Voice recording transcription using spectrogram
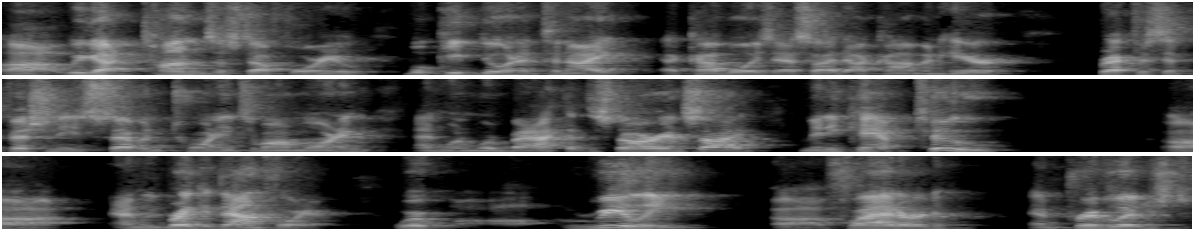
Uh, we got tons of stuff for you. We'll keep doing it tonight at cowboyssi.com and here. Breakfast at Fish and Eats, 720 tomorrow morning. And when we're back at the Star Inside, mini camp two, uh, and we break it down for you. We're really uh, flattered and privileged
